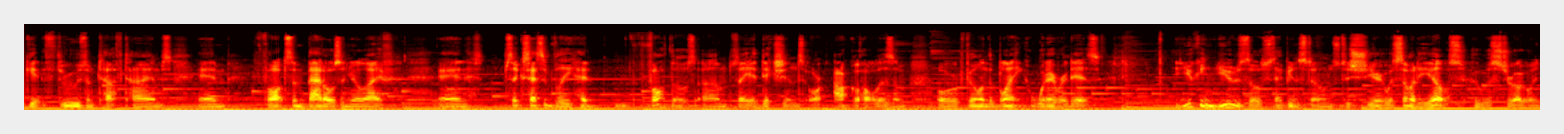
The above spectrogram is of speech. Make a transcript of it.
get through some tough times and fought some battles in your life and successively had fought those, um, say addictions or alcoholism or fill in the blank, whatever it is. You can use those stepping stones to share with somebody else who was struggling,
